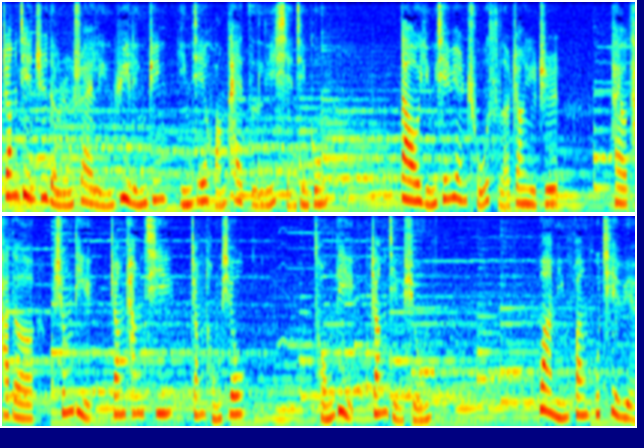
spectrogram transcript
张建之等人率领御林军迎接皇太子李显进宫，到迎仙院处死了张易之，还有他的兄弟张昌期、张同修、从弟张景雄，万民欢呼雀跃，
